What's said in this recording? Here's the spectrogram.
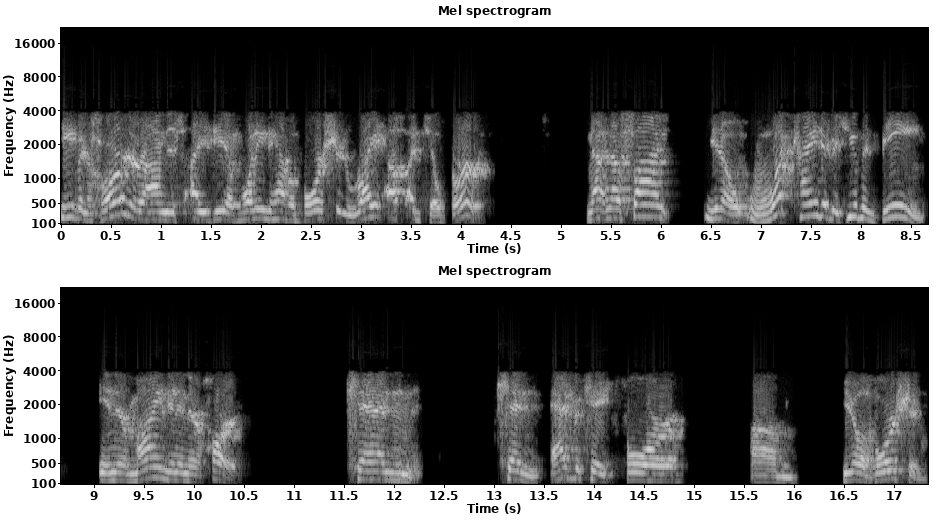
even harder on this idea of wanting to have abortion right up until birth. Now, now, Son, you know, what kind of a human being in their mind and in their heart can can advocate for um, you know abortion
